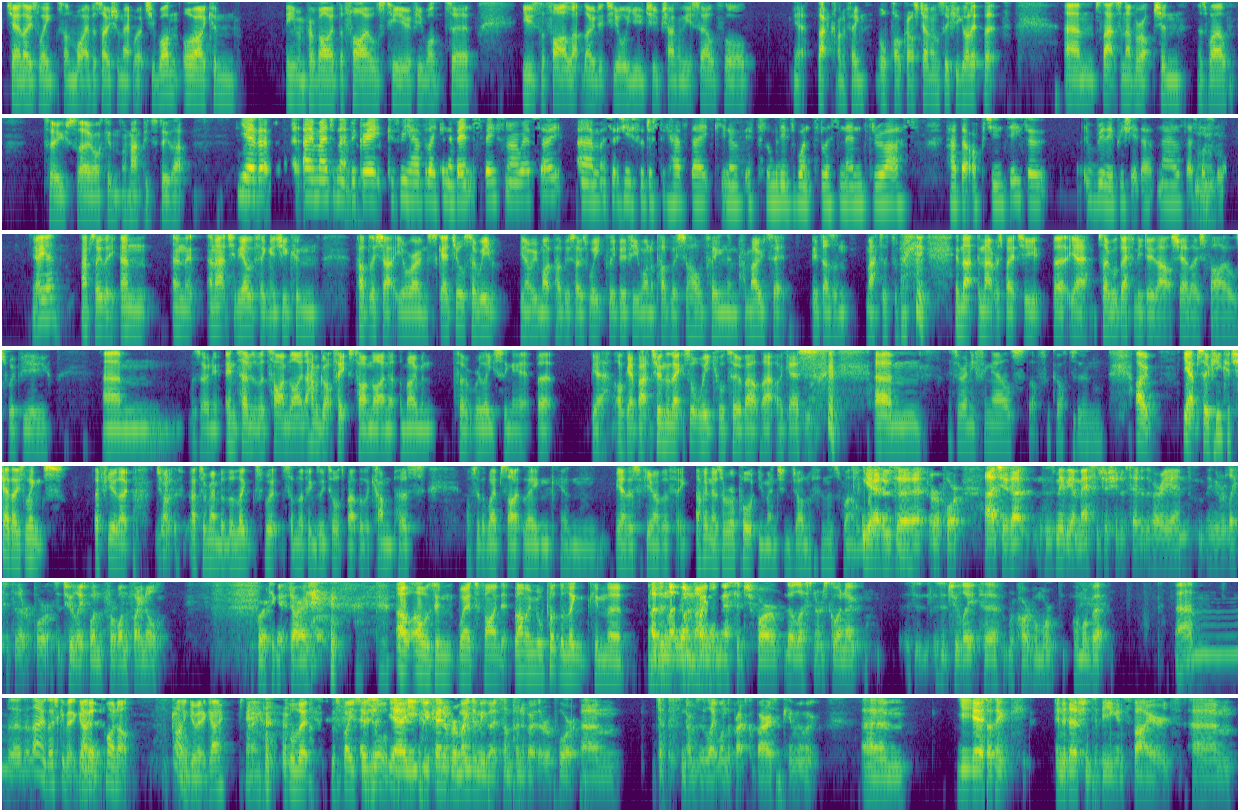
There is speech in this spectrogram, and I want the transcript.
share those links on whatever social networks you want or i can even provide the files to you if you want to use the file upload it to your youtube channel yourself or yeah that kind of thing or podcast channels if you got it. But um so that's another option as well too. So i can i'm happy to do that. Yeah, that I imagine that'd be great because we have like an event space on our website. Um, so it's useful just to have like you know if somebody would want to listen in through us, have that opportunity. So I really appreciate that now if that's mm-hmm. possible. Yeah, yeah, absolutely. And and and actually, the other thing is you can publish at your own schedule. So we you know we might publish those weekly, but if you want to publish the whole thing and promote it it doesn't matter to me in that in that respect. You, but yeah, so we'll definitely do that. I'll share those files with you. Um, was there any in terms of a timeline? I haven't got a fixed timeline at the moment for releasing it, but yeah, I'll get back to you in the next week or two about that. I guess. um, is there anything else that I've forgotten? Oh, yeah. So if you could share those links, a few of those. Yeah. I have to remember the links with some of the things we talked about, but the compass, obviously the website link, and yeah, there's a few other things. I think there's a report you mentioned, Jonathan, as well. Yeah, there was a, a report. Actually, that was maybe a message I should have said at the very end, maybe related to that report. Is it too late one for one final where to get started? oh, I was in where to find it. I mean, we'll put the link in the. In As in, like one final notes. message for the listeners going out. Is it is it too late to record one more one more bit? Um, no, let's give it a go. Why not? Cool. I give it a go. So we'll let the space is just, yours. Yeah, you, you, kind of reminded me about something about the report. Um, just in terms of like one of the practical barriers that came out. Um, yeah, so I think in addition to being inspired, um,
